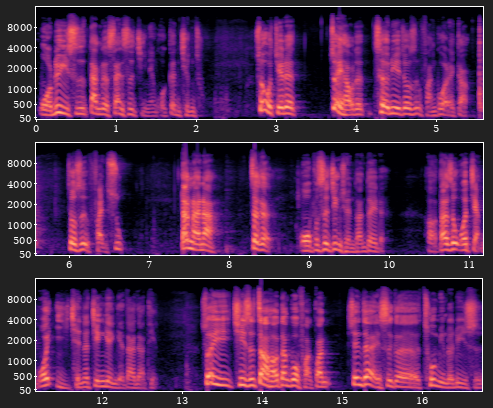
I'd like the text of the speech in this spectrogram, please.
我律师当了三十几年，我更清楚。所以我觉得最好的策略就是反过来告，就是反诉。当然啦，这个我不是竞选团队的，啊，但是我讲我以前的经验给大家听。所以其实赵豪当过法官，现在也是个出名的律师。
